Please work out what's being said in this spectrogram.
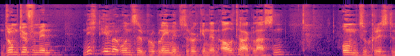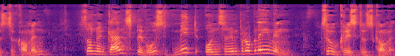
Und darum dürfen wir nicht immer unsere Probleme zurück in den Alltag lassen, um zu Christus zu kommen, sondern ganz bewusst mit unseren Problemen zu Christus kommen.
